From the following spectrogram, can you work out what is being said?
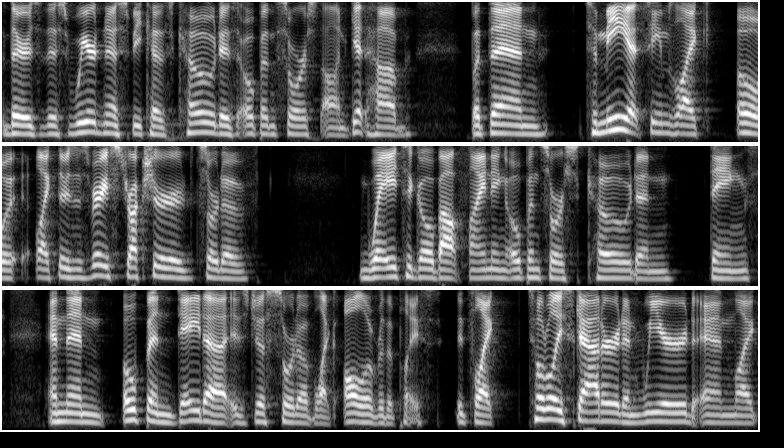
there's this weirdness because code is open sourced on GitHub, but then to me it seems like oh like there's this very structured sort of way to go about finding open source code and things. And then open data is just sort of like all over the place. It's like totally scattered and weird and like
